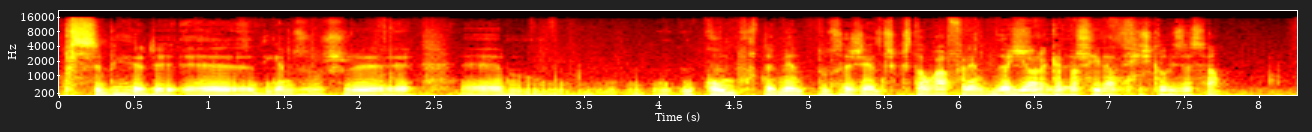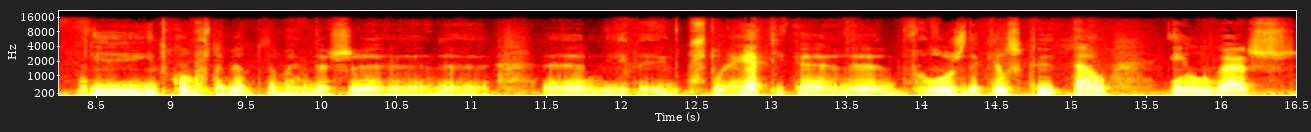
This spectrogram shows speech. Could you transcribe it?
perceber, digamos, os, o comportamento dos agentes que estão à frente das... Maior capacidade de fiscalização. E, de comportamento também das, de, de, de postura ética, de valores daqueles que estão em lugares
